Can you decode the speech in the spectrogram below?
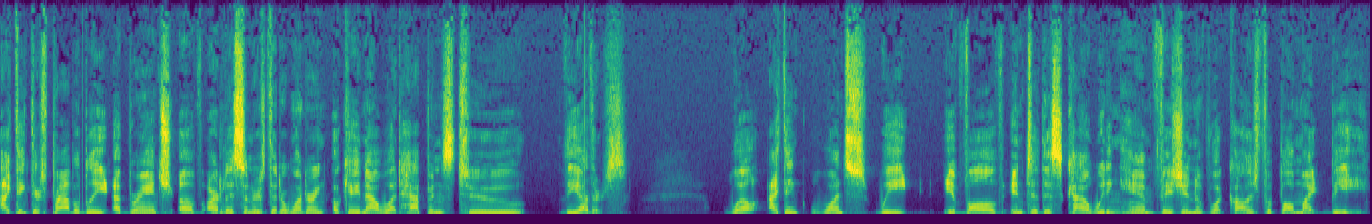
I think there's probably a branch of our listeners that are wondering, okay, now what happens to the others? Well, I think once we evolve into this Kyle Whittingham vision of what college football might be,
